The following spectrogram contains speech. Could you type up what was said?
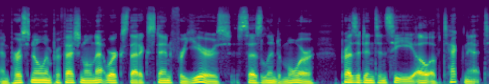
and personal and professional networks that extend for years, says Linda Moore, president and CEO of TechNet,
